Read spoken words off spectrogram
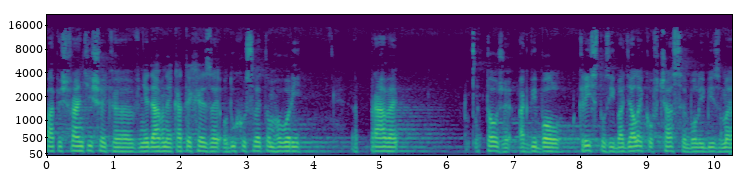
pápež František e, v nedávnej katechéze o Duchu Svetom hovorí práve to, že ak by bol Kristus iba ďaleko v čase, boli by sme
